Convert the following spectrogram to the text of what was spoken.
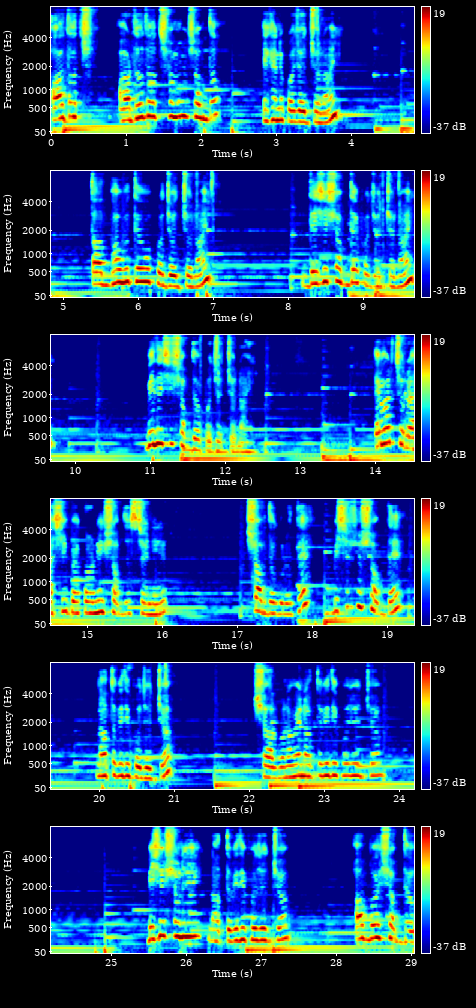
অতৎস- অর্ধতৎসম শব্দ, এখানে প্রযোজ্য নয়। তদ্ভবতেও প্রযোজ্য নয়। দেশি শব্দে প্রযোজ্য নয়, বিদেশি শব্দেও প্রযোজ্য নয়। এবার চলে আসি ব্যাকরণিক শব্দ শ্রেণির শব্দগুলোতে। বিশেষ শব্দে নতবিধি প্রযোজ্য, সর্বনামে নতবিধি প্রযোজ্য, বিশেষণে নত্যবিধি প্রযোজ্য, অব্যয় শব্দেও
